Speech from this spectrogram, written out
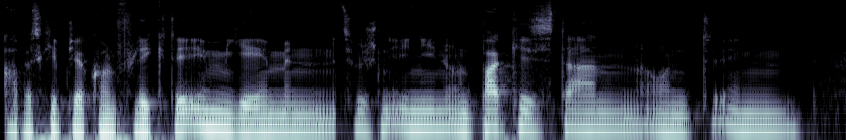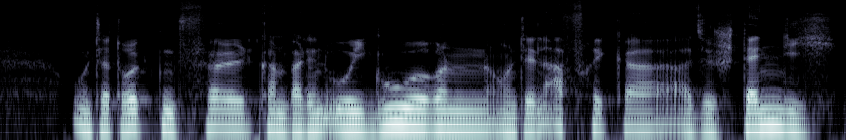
Aber es gibt ja Konflikte im Jemen zwischen Indien und Pakistan und in unterdrückten Völkern bei den Uiguren und in Afrika. Also ständig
